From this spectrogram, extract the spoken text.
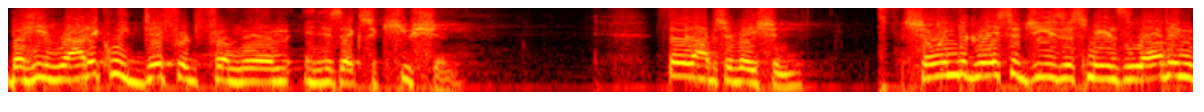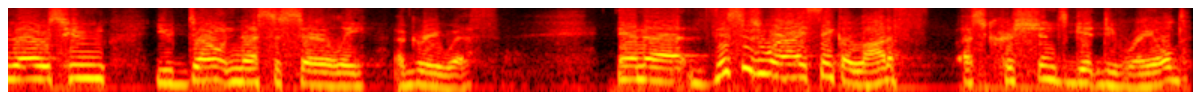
but he radically differed from them in his execution. Third observation. Showing the grace of Jesus means loving those who you don't necessarily agree with. And uh, this is where I think a lot of us Christians get derailed,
